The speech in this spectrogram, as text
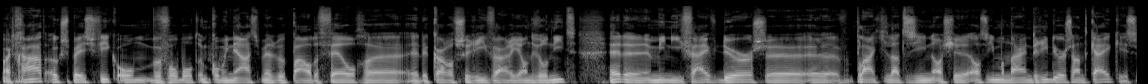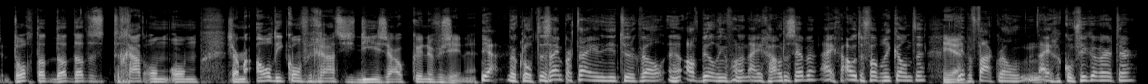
Maar het gaat ook specifiek om bijvoorbeeld een combinatie met bepaalde velgen. eh, De carrosserie variant wil niet hè, de een mini vijf deurs eh, eh, plaatje laten zien. als, je, als iemand naar een drie deurs aan het kijken is. Toch? Dat, dat, dat is, het gaat om, om zeg maar, al die configuraties die je zou kunnen verzinnen. Ja, dat klopt. Er zijn partijen die natuurlijk wel afbeeldingen van hun eigen auto's hebben. Eigen autofabrikanten. Die hebben vaak wel een eigen configurator.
